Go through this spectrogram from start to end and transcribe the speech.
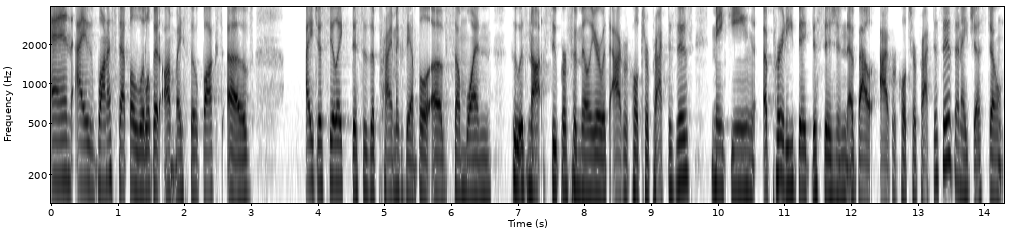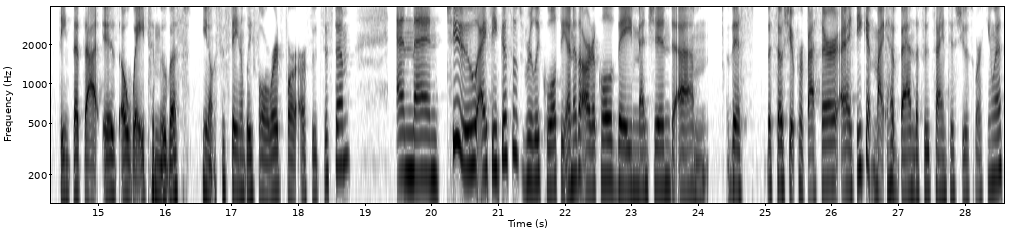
And I want to step a little bit on my soapbox of, I just feel like this is a prime example of someone who is not super familiar with agriculture practices making a pretty big decision about agriculture practices. And I just don't think that that is a way to move us, you know, sustainably forward for our food system. And then two, I think this was really cool. At the end of the article, they mentioned um, this associate professor, and I think it might have been the food scientist she was working with,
